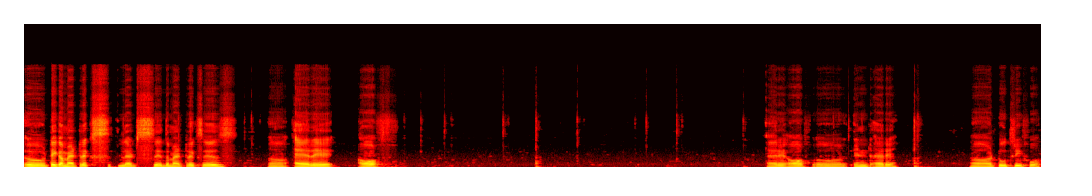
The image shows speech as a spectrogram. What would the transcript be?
uh, take a matrix. Let's say the matrix is uh, array of array of uh, int array uh, 2 3 4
